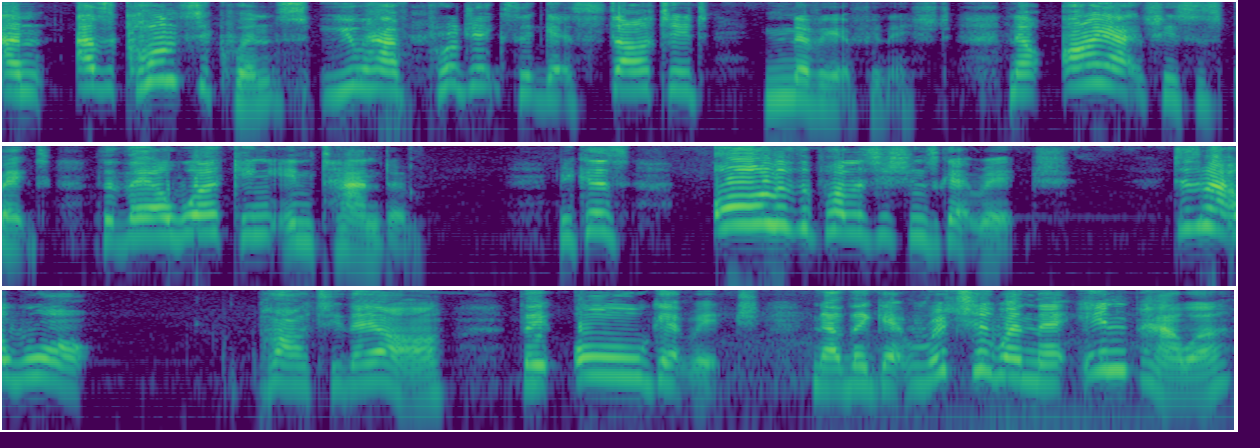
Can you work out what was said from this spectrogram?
And as a consequence, you have projects that get started, never get finished. Now, I actually suspect that they are working in tandem because all of the politicians get rich. Doesn't matter what party they are, they all get rich. Now, they get richer when they're in power.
